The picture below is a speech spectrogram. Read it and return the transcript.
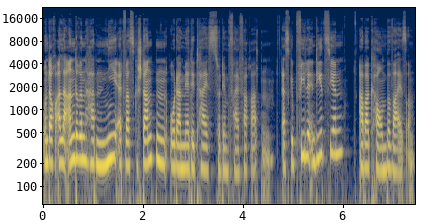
und auch alle anderen haben nie etwas gestanden oder mehr Details zu dem Fall verraten. Es gibt viele Indizien, aber kaum Beweise.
